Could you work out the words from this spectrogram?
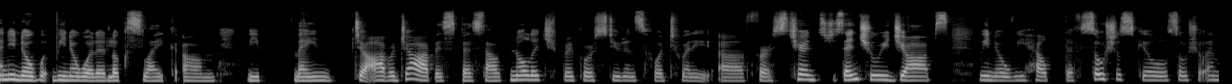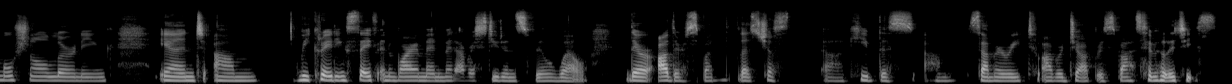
And you know, we know what it looks like. Um, we main our job is pass out knowledge, prepare students for 21st uh, century jobs. We know we help the social skills, social emotional learning, and um, we creating safe environment where our students feel well. There are others, but let's just uh, keep this um, summary to our job responsibilities.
